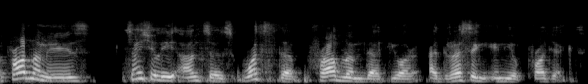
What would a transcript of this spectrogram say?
The problem is essentially answers what's the problem that you are addressing in your project.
